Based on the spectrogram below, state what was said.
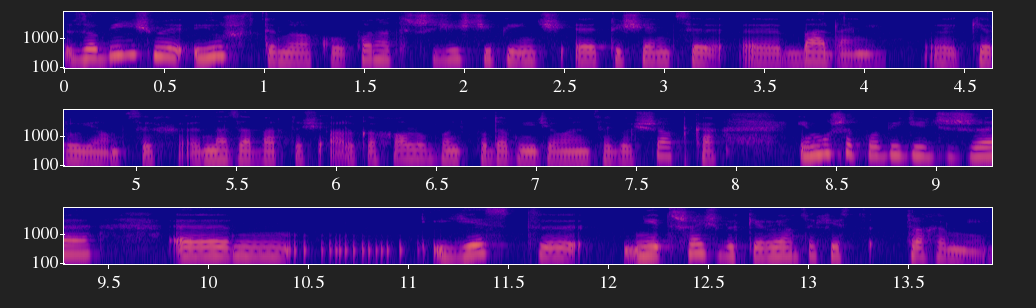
E, Zrobiliśmy już w tym roku ponad 35 tysięcy e, badań e, kierujących na zawartość alkoholu bądź podobnie działającego środka i muszę powiedzieć, że jest e, nietrzeźwych kierujących jest trochę mniej.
